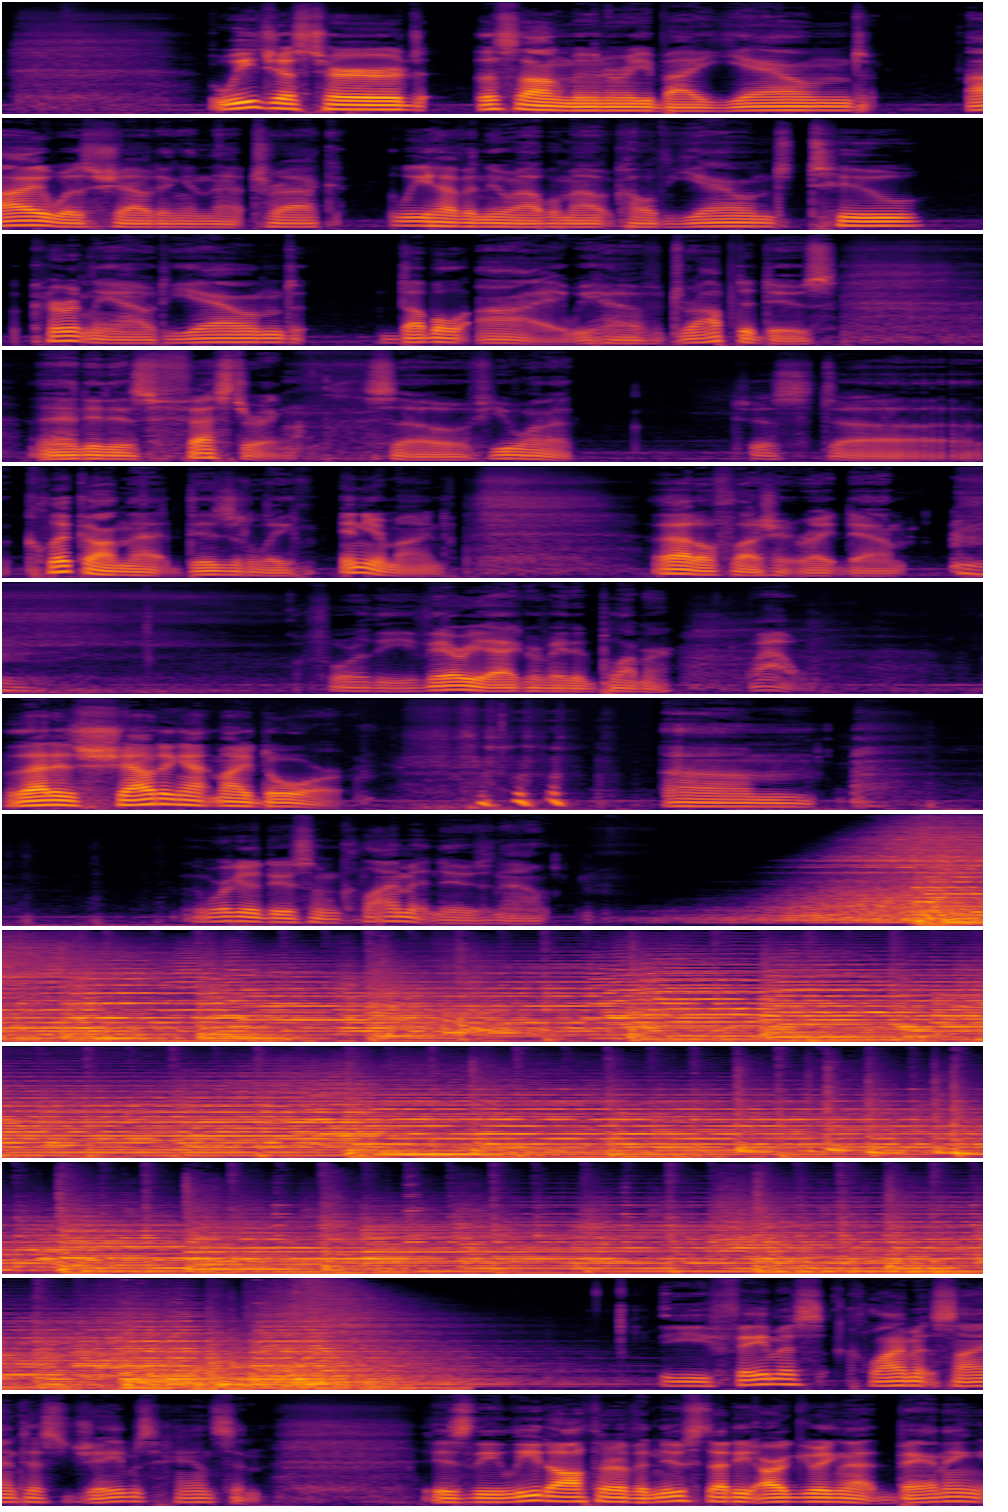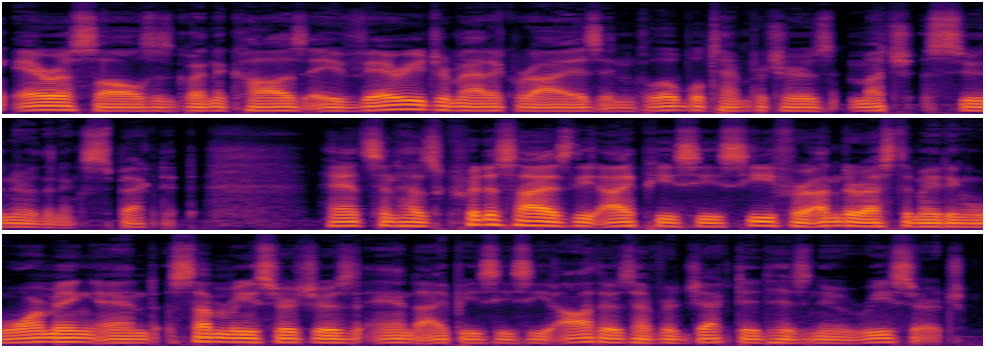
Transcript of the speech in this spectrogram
We just heard the song Moonery by Yound. I was shouting in that track. We have a new album out called Yound 2, currently out, Yound Double I. We have dropped a deuce, and it is festering. So if you want to just uh, click on that digitally in your mind, that'll flush it right down for the very aggravated plumber. Wow. That is shouting at my door. um, we're going to do some climate news now. The famous climate scientist James Hansen is the lead author of a new study arguing that banning aerosols is going to cause a very dramatic rise in global temperatures much sooner than expected. Hansen has criticized the IPCC for underestimating warming, and some researchers and IPCC authors have rejected his new research.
